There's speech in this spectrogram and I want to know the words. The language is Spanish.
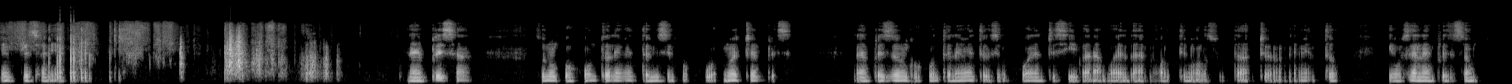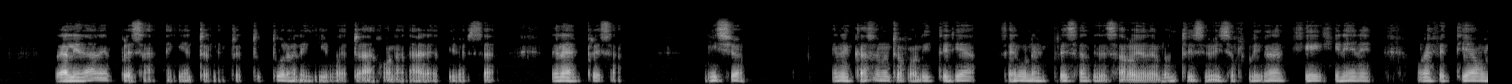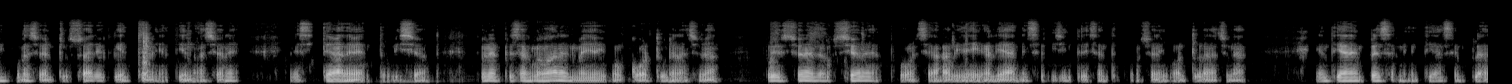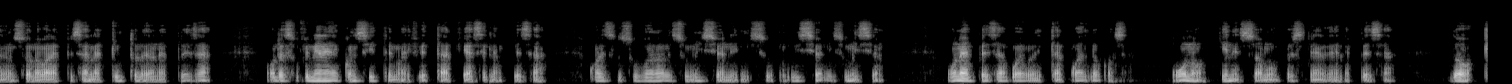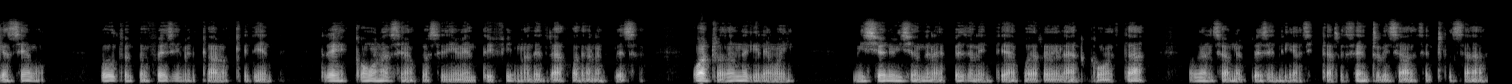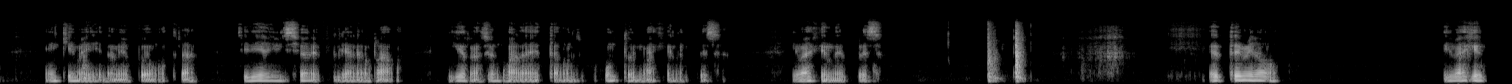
empresarial. La empresa son un conjunto de elementos que se conjugan. Nuestra empresa. La empresa son un conjunto de elementos que se conjugan entre sí para poder dar los óptimos resultados. Entre los elementos que poseen la empresa son realidad de empresa. Aquí entra la infraestructura, el equipo de trabajo, las áreas diversas de la empresa. Misión. En el caso de nuestra floristería, ser una empresa de desarrollo de productos y servicios florales que genere una efectiva vinculación entre usuarios y clientes mediante innovaciones en el sistema de eventos. Visión. Ser una empresa global en medio y con cobertura nacional. Proyecciones de opciones, comercial, rapidez y calidad en el servicio interesante, promoción y cobertura nacional Identidad de empresa. La identidad se emplea no solo para expresar la estructura de una empresa, ahora su finalidad consiste en manifestar qué hace la empresa, cuáles son sus valores, su misión y su visión y su misión. Una empresa puede conectar cuatro cosas. Uno, quiénes somos profesionales de la empresa. Dos, qué hacemos, productos que ofrece y mercados que tiene. Tres, cómo hacemos, procedimientos y firmas de trabajo de la empresa. Cuatro, dónde queremos ir. Misión y visión de la empresa. La entidad puede revelar cómo está organizar una empresa indica si está centralizada o descentralizada, en qué medida también puede mostrar si tiene divisiones, filiales o ramas y qué relación guarda esta con su conjunto de imagen de la empresa. Imagen de empresa. El término imagen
